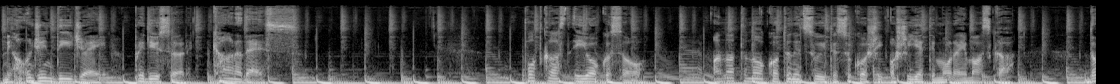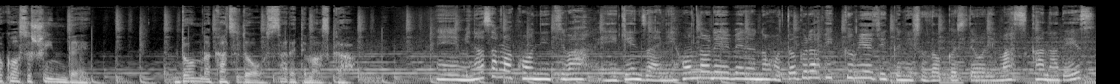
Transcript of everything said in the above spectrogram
日本人 DJ、プロデューサー、カナです。ポッドカストへようこそ。あなたのことについて少し教えてもらえますかどこを進んでどんな活動をされてますかえー皆様こんにちは、えー現在日本のレーベルのフォトグラフィックミュージックに所属しておりますカナです、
